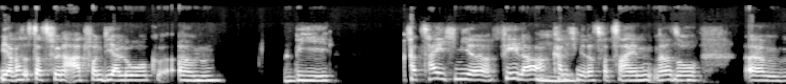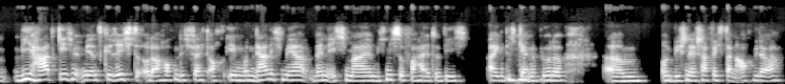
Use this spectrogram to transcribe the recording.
ja, was ist das für eine Art von Dialog? Ähm, wie verzeihe ich mir Fehler? Mhm. Kann ich mhm. mir das verzeihen? Ne? So, ähm, wie hart gehe ich mit mir ins Gericht oder hoffentlich vielleicht auch irgendwann gar nicht mehr, wenn ich mal mich nicht so verhalte, wie ich eigentlich mhm. gerne würde? Ähm, und wie schnell schaffe ich es dann auch wieder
